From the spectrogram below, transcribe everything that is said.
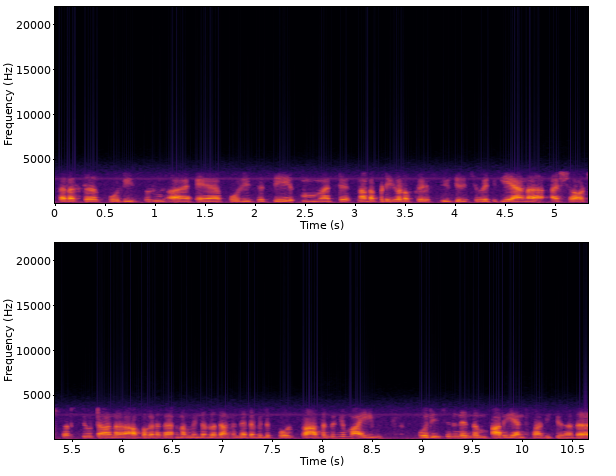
സ്ഥലത്ത് പോലീസും പോലീസെത്തി മറ്റ് നടപടികളൊക്കെ സ്വീകരിച്ചു വരികയാണ്. ഷോർട്ട് ഷോർട്ട് സർക്യൂട്ടാണ് അപകട കാരണം എന്നുള്ളതാണ് നിലവിൽ ഇപ്പോൾ പ്രാഥമികമായും പോലീസിൽ നിന്നും അറിയാൻ സാധിക്കുന്നത്.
